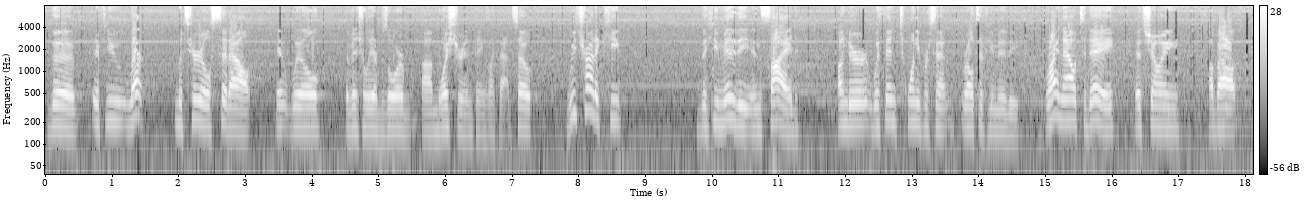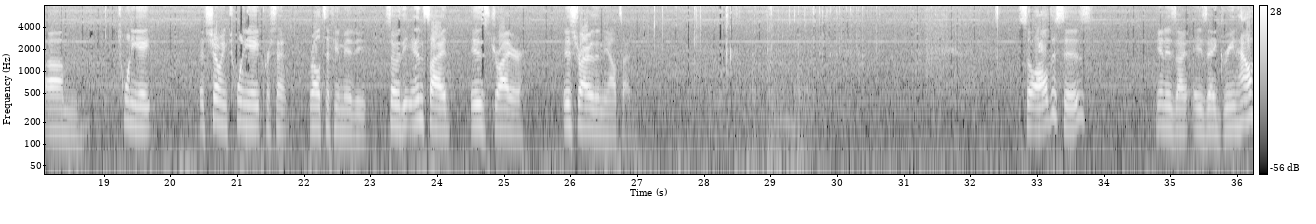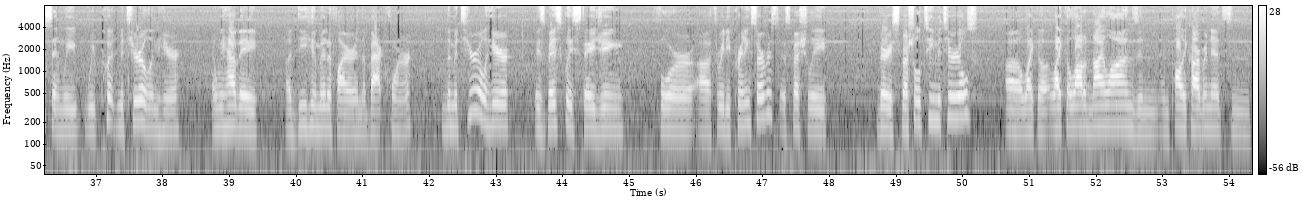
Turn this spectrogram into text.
the if you let material sit out, it will eventually absorb uh, moisture and things like that. So we try to keep the humidity inside under within 20% relative humidity. Right now, today, it's showing about um, 28, it's showing 28% relative humidity. So the inside is drier, is drier than the outside. So all this is, again, is a, is a greenhouse and we, we put material in here and we have a, a dehumidifier in the back corner. The material here is basically staging for uh, 3D printing service, especially very specialty materials uh, like, a, like a lot of nylons and, and polycarbonates and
